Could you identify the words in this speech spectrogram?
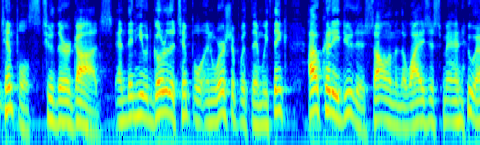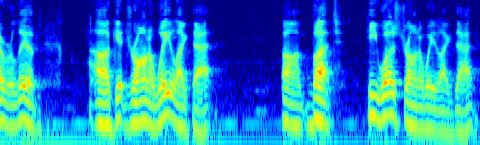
temples to their gods. And then he would go to the temple and worship with them. We think, how could he do this? Solomon, the wisest man who ever lived, uh, get drawn away like that. Uh, but he was drawn away like that.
